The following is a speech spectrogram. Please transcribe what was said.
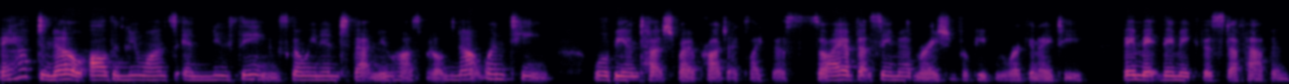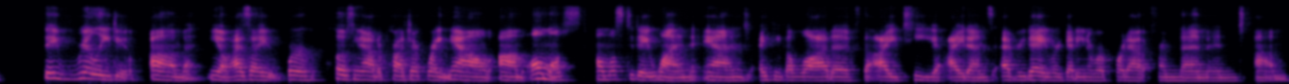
They have to know all the nuance and new things going into that new hospital. Not one team will be untouched by a project like this. So I have that same admiration for people who work in IT. They make they make this stuff happen. They really do. Um, you know, as I we're closing out a project right now, um, almost almost to day one, and I think a lot of the IT items every day we're getting a report out from them, and um,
